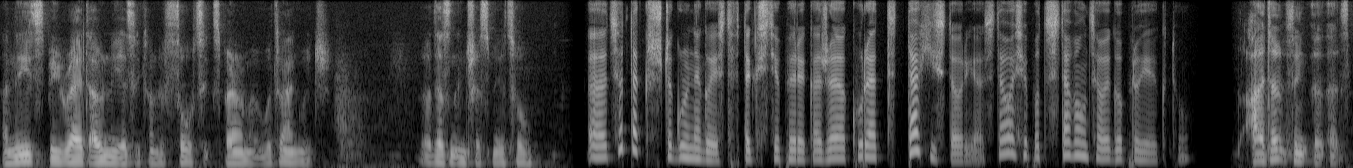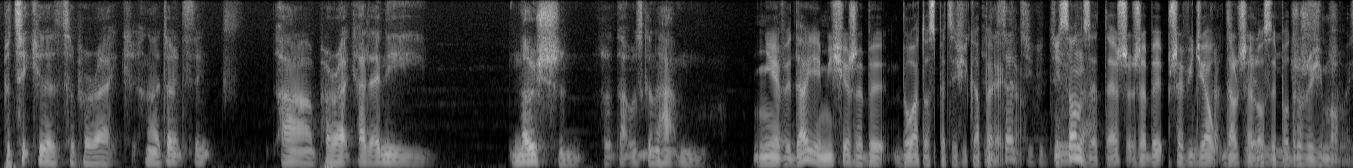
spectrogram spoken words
and needs to be read only as a kind of thought experiment with language. That doesn't interest me at all. Co tak szczególnego jest w tekście Peryka, że akurat ta historia stała się podstawą całego projektu? I don't think that that's particular to Perec, and I don't think uh, Perec had any notion that that was going to happen. Nie wydaje mi się, żeby była to specyfika Pereka. Nie sądzę też, żeby przewidział dalsze losy podróży zimowej.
